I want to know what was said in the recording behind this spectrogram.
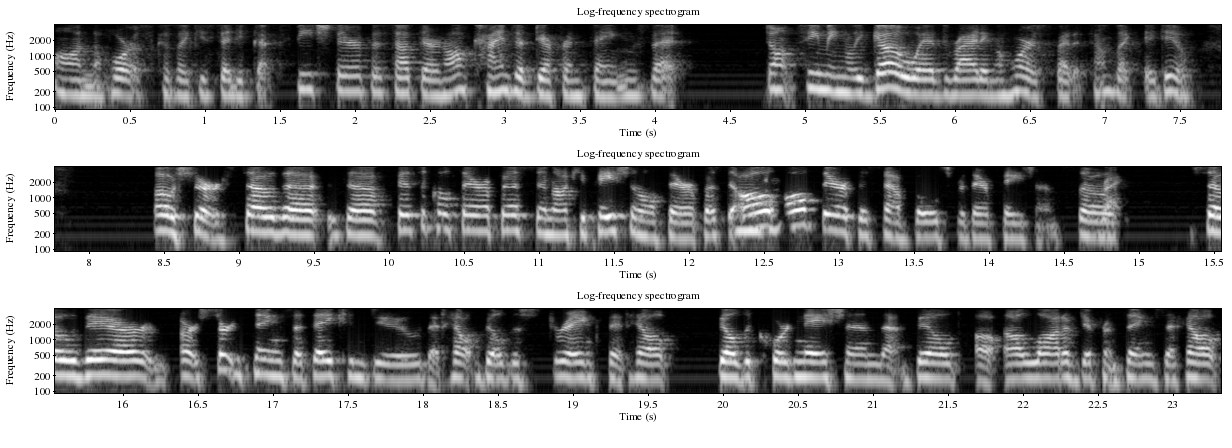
on the horse? Because, like you said, you've got speech therapists out there and all kinds of different things that don't seemingly go with riding a horse, but it sounds like they do. Oh, sure. So the the physical therapists and occupational therapists, mm-hmm. all all therapists have goals for their patients. So right so there are certain things that they can do that help build the strength that help build the coordination that build a, a, lot of different things that help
